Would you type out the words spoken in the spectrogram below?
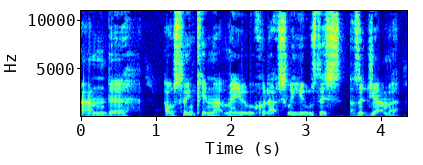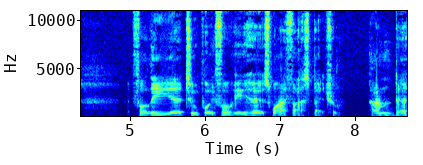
And uh, I was thinking that maybe we could actually use this as a jammer for the uh, 2.4 gigahertz Wi-Fi spectrum. And uh,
